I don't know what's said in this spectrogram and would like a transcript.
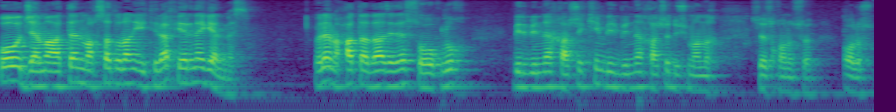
O cemaatten maksat olan itilaf yerine gelmez. Öyle mi? Hatta daha ziyade soğukluk birbirine karşı, kim birbirine karşı düşmanlık söz konusu olur.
